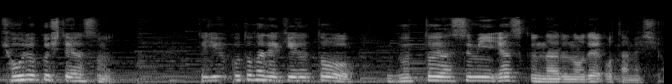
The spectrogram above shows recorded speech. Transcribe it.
協力して休む。っていうことができると、ぐっと休みやすくなるのでお試しを。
